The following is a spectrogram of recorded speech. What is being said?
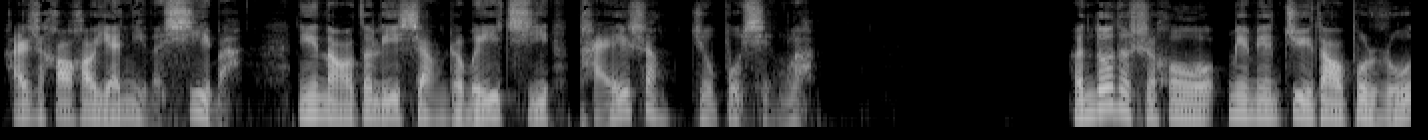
还是好好演你的戏吧。你脑子里想着围棋，台上就不行了。很多的时候，面面俱到不如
